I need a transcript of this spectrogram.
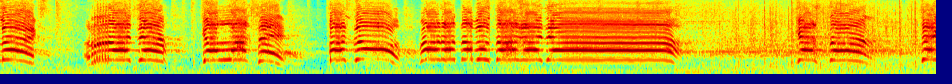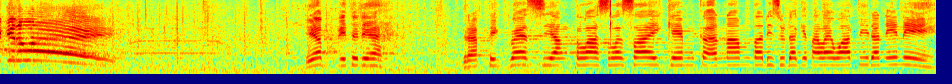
next Raja Galaksi? Bandung, mana tepuk tangannya? Caster, take it away. Yap, itu dia. Drafting Pass yang telah selesai game ke-6 tadi sudah kita lewati dan ini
